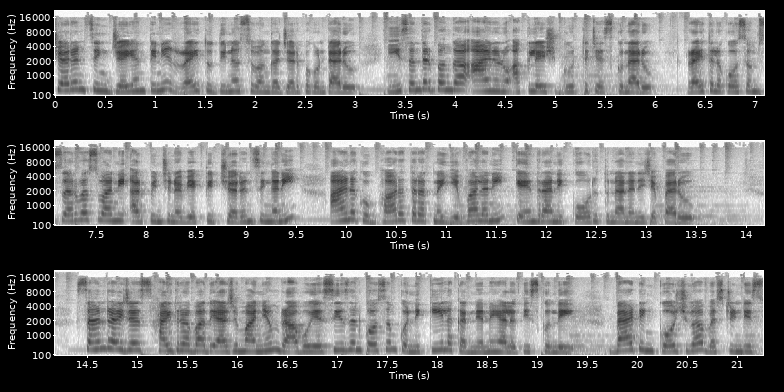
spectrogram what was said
చరణ్ సింగ్ జయంతిని రైతు దినోత్సవంగా జరుపుకుంటారు. ఈ సందర్భంగా ఆయనను అఖిలేష్ గుర్తు చేసుకున్నారు. రైతుల కోసం సర్వస్వాన్ని అర్పించిన వ్యక్తి చరణ్ సింగ్ అని ఆయనకు భారతరత్న ఇవ్వాలని కేంద్రాన్ని కోరుతున్నానని చెప్పారు. సన్ రైజర్స్ హైదరాబాద్ యాజమాన్యం రాబోయే సీజన్ కోసం కొన్ని కీలక నిర్ణయాలు తీసుకుంది. బ్యాటింగ్ కోచ్గా West Indies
